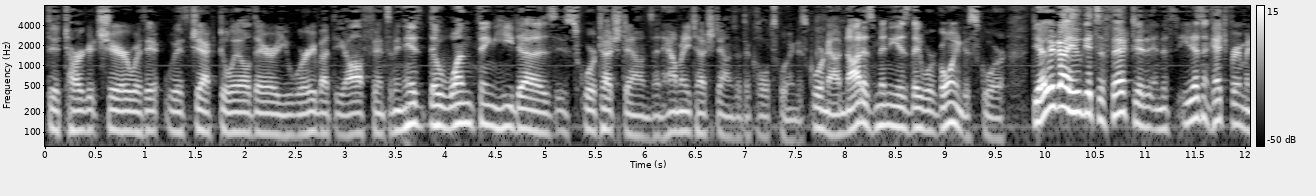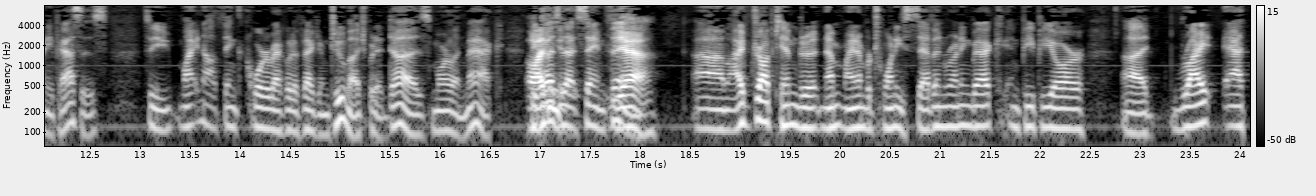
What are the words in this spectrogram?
the target share with it, with Jack Doyle there. You worry about the offense. I mean, his, the one thing he does is score touchdowns and how many touchdowns are the Colts going to score now? Not as many as they were going to score. The other guy who gets affected and if, he doesn't catch very many passes. So you might not think the quarterback would affect him too much, but it does. Marlon Mack Oh, because think of that same thing. yeah. Um, I've dropped him to num- my number 27 running back in PPR, uh, right at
